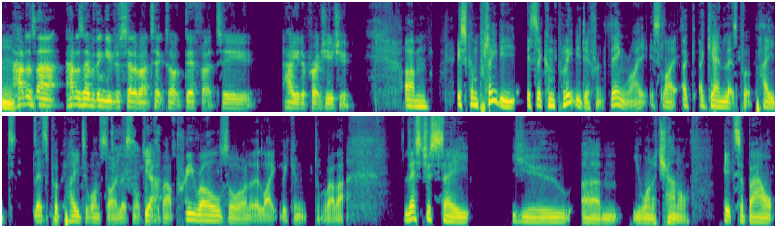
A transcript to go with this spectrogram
Mm. How does that? How does everything you've just said about TikTok differ to how you'd approach YouTube? Um, it's completely. It's a completely different thing, right? It's like again, let's put paid. Let's put paid to one side. Let's not talk yeah. about pre rolls or like we can talk about that. Let's just say you um, you want a channel. It's about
